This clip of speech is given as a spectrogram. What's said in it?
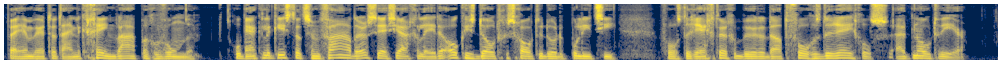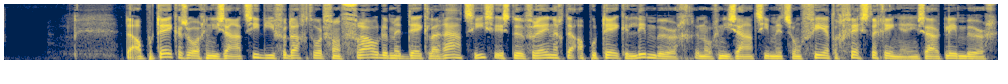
Bij hem werd uiteindelijk geen wapen gevonden. Opmerkelijk is dat zijn vader zes jaar geleden ook is doodgeschoten door de politie. Volgens de rechter gebeurde dat volgens de regels, uit noodweer. De apothekersorganisatie die verdacht wordt van fraude met declaraties is de Verenigde Apotheken Limburg, een organisatie met zo'n 40 vestigingen in Zuid-Limburg.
